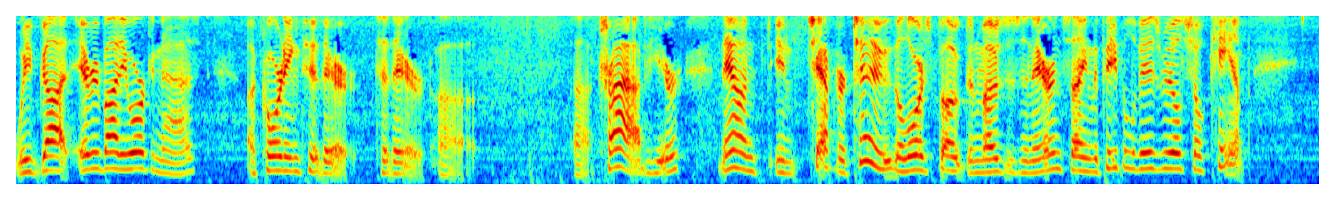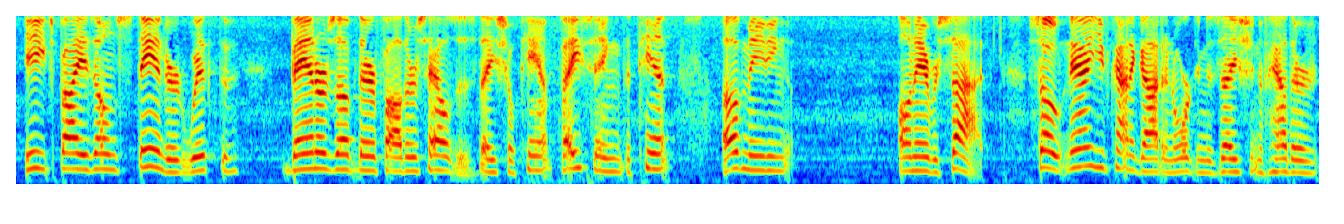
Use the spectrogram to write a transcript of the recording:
we've got everybody organized according to their to their uh, uh, tribe here. Now, in, in chapter 2, the Lord spoke to Moses and Aaron, saying, The people of Israel shall camp each by his own standard with the banners of their fathers' houses. They shall camp facing the tent of meeting on every side. So now you've kind of got an organization of how they're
